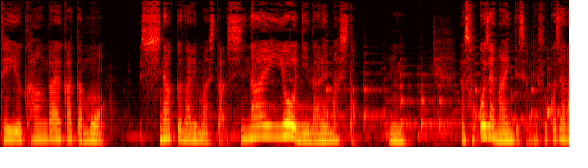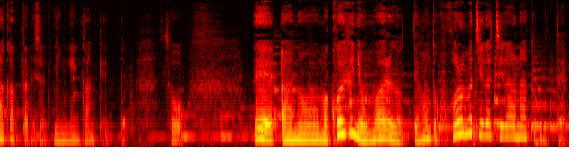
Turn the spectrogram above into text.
ていう考え方もしなくなりました。しないようになれました。うん。そこじゃないんですよね。そこじゃなかったんですよ。人間関係って。そう。であのまあこういうふうに思えるのって本当心持ちが違うなと思って。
